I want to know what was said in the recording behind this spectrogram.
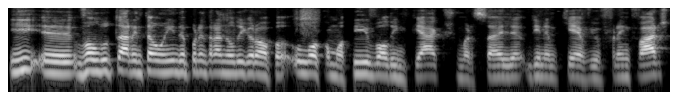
E uh, vão lutar então ainda por entrar na Liga Europa o Lokomotiv, o Olympiacos, Marselha, Dinamo Kiev e o Ferencváros.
